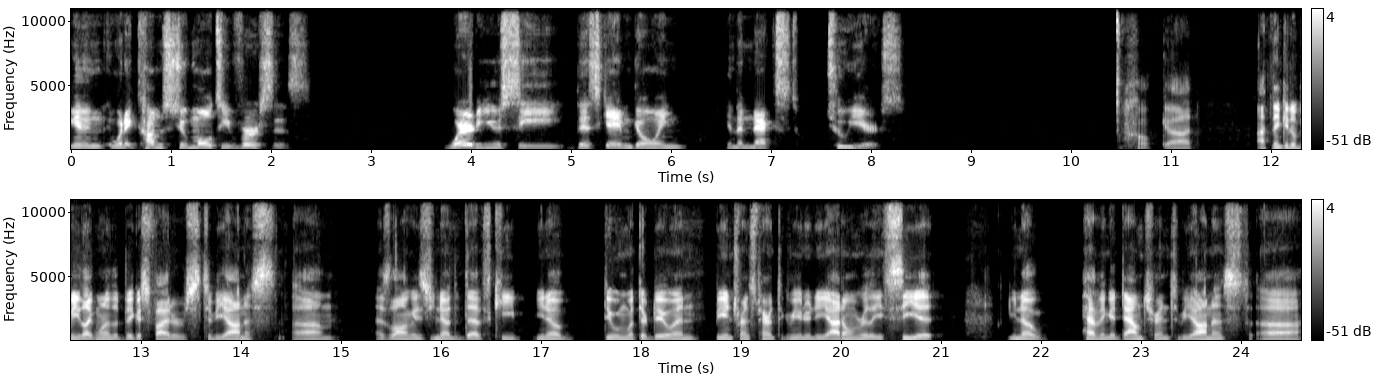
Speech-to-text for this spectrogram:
in when it comes to MultiVersus, where do you see this game going in the next two years? Oh God, I think it'll be like one of the biggest fighters, to be honest. Um, as long as you know the devs keep you know doing what they're doing, being transparent to the community, I don't really see it, you know, having a downtrend. To be honest, uh,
